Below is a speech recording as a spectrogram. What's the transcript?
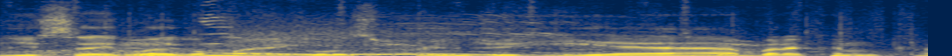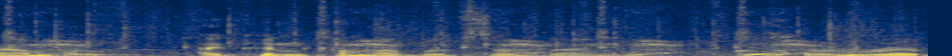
Did you say Lego My Ego was cringy? Yeah, but I couldn't come up. I couldn't come up with something to rip.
